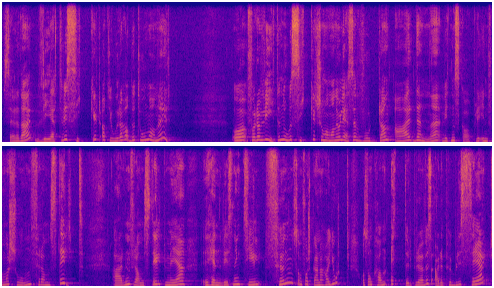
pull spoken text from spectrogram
Ser dere der? Vet vi sikkert at jorda hadde to måneder? Og For å vite noe sikkert så må man jo lese hvordan er denne vitenskapelige informasjonen framstilt. Er den framstilt med henvisning til funn som forskerne har gjort, og som kan etterprøves? Er det publisert?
